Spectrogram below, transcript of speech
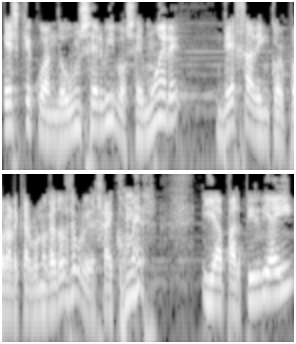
es que cuando un ser vivo se muere, deja de incorporar carbono 14 porque deja de comer y a partir de ahí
